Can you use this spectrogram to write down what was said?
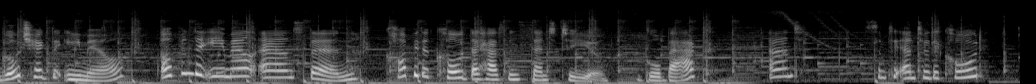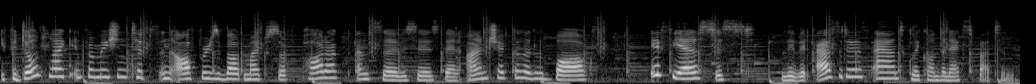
Go check the email. Open the email and then copy the code that has been sent to you. Go back and simply enter the code. If you don't like information tips and offers about Microsoft product and services, then uncheck the little box. If yes, just leave it as it is and click on the next button.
